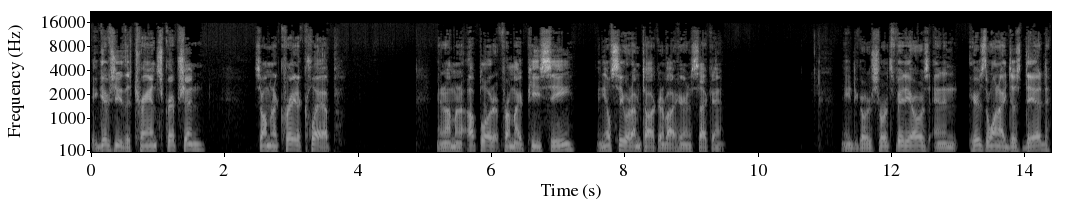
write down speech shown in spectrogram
It gives you the transcription. So I'm going to create a clip, and I'm going to upload it from my PC, and you'll see what I'm talking about here in a second. need to go to Shorts Videos, and here's the one I just did.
